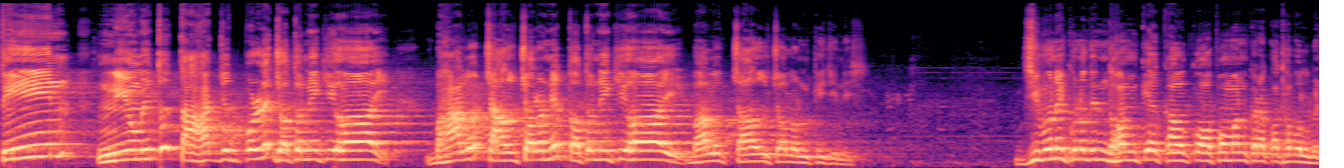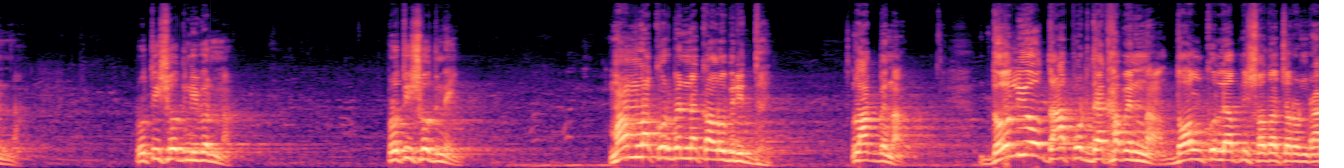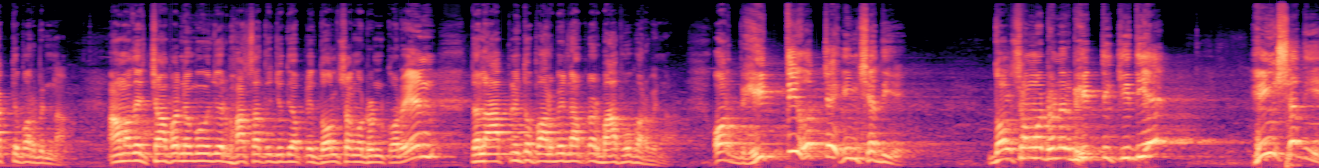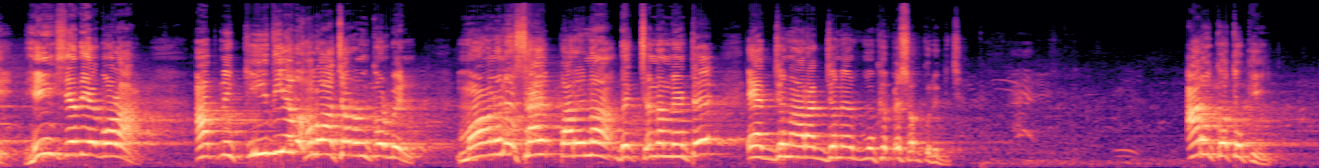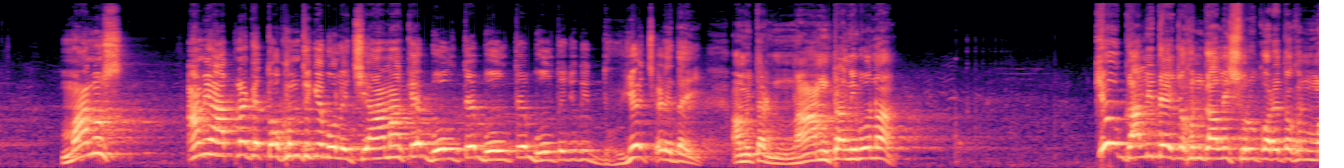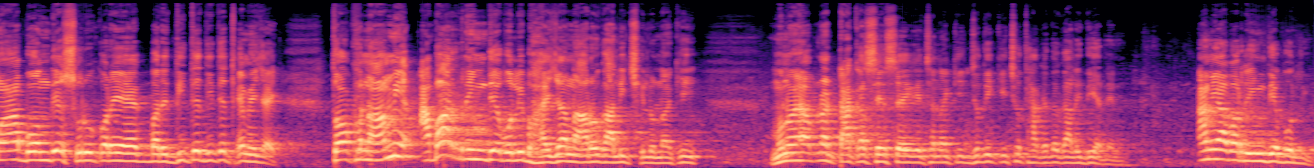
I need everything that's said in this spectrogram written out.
তিন, নিয়মিত তাহাজ্জুদ পড়লে যত নেকি হয়? ভালো চাল চলনে তত নেকি হয়? ভালো চাল চলন কি জিনিস? জীবনে কোনোদিন ধমকে কাউকে অপমান করা কথা বলবেন না। প্রতিশোধ নেবেন না। প্রতিশোধ নেই। মামলা করবেন না কারও বিরুদ্ধে। লাগবে না। দলীয় দাপট দেখাবেন না। দল করলে আপনি সদাচরণ রাখতে পারবেন না। আমাদের চাঁপানবজের ভাষাতে যদি আপনি দল সংগঠন করেন, তাহলে আপনি তো পারবেন না, আপনার বাপও পারবে না। ওর ভিত্তি হচ্ছে হিংসা দিয়ে। দল সংগঠনের ভিত্তি কি দিয়ে? হিংসা দিয়ে। হিংসা দিয়ে গড়া। আপনি কি দিয়ে ভালো আচরণ করবেন? মাওলানা সাহেব পারে না, দেখছেন না নেটে? একজন আর একজনের মুখে পেশাব করে দিচ্ছে। আরও কত কি? মানুষ, আমি আপনাকে তখন থেকে বলেছি, আমাকে বলতে বলতে বলতে যদি ধুয়ে ছেড়ে দেয়, আমি তার নামটা নিব না। কেউ গালি দেয়, যখন গালি শুরু করে, তখন মা বোন দিয়ে শুরু করে, একবারে দিতে দিতে থেমে যায়। তখন আমি আবার রিং দিয়ে বলি, ভাইজান আরও গালি ছিল নাকি? মনে হয় আপনার টাকা শেষ হয়ে গেছে নাকি? যদি কিছু থাকে তো গালি দিয়ে নেন আমি আবার রিং দিয়ে বলি,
